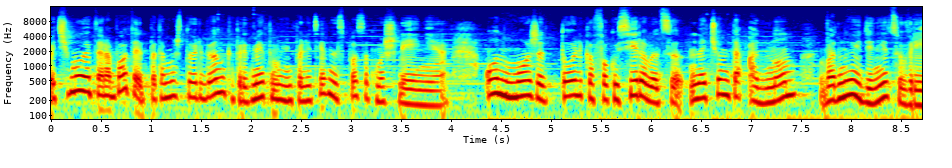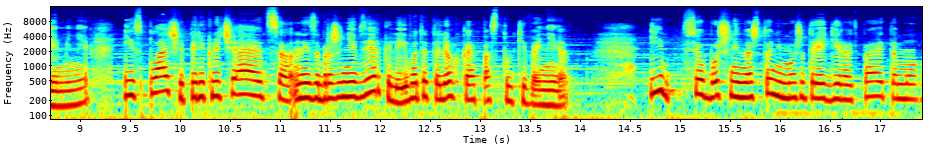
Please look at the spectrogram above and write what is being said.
Почему это работает? Потому что у ребенка предметно-манипулятивный способ мышления. Он может только фокусироваться на чем-то одном в одну единицу времени. И из плача переключается на изображение в зеркале и вот это легкое постукивание. И все, больше ни на что не может реагировать. Поэтому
